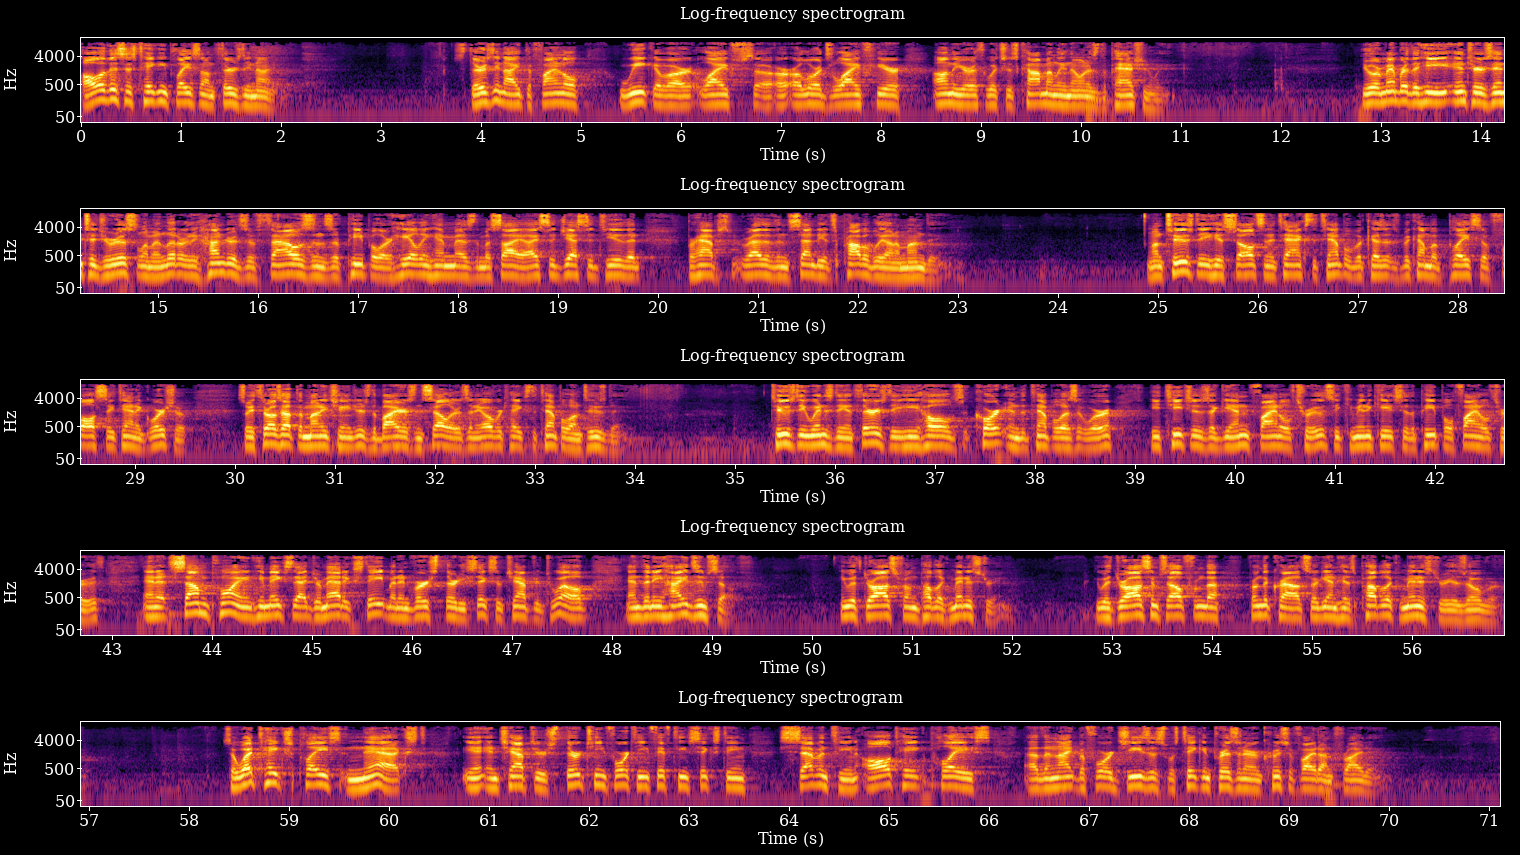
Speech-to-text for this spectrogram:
all of this is taking place on Thursday night. It's Thursday night, the final week of our life, uh, our Lord's life here on the earth, which is commonly known as the Passion Week. You'll remember that he enters into Jerusalem and literally hundreds of thousands of people are hailing him as the Messiah. I suggested to you that perhaps rather than Sunday, it's probably on a Monday. On Tuesday, he assaults and attacks the temple because it's become a place of false satanic worship. So he throws out the money changers, the buyers and sellers, and he overtakes the temple on Tuesday. Tuesday, Wednesday, and Thursday, he holds court in the temple, as it were. He teaches again final truths. He communicates to the people final truth. And at some point, he makes that dramatic statement in verse 36 of chapter 12, and then he hides himself. He withdraws from public ministry. He withdraws himself from the, from the crowd. So again, his public ministry is over. So what takes place next in, in, chapters 13, 14, 15, 16, 17 all take place uh, the night before Jesus was taken prisoner and crucified on Friday.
